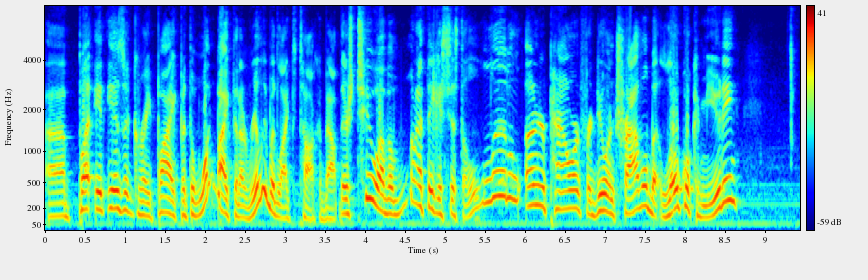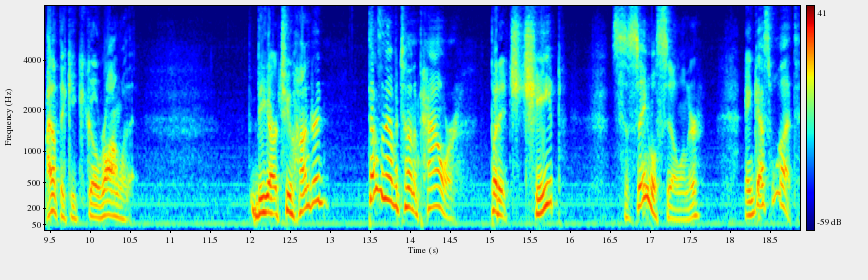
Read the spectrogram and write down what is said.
Uh, but it is a great bike. But the one bike that I really would like to talk about, there's two of them. One I think is just a little underpowered for doing travel, but local commuting, I don't think you could go wrong with it. DR200 doesn't have a ton of power, but it's cheap. It's a single cylinder. And guess what?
